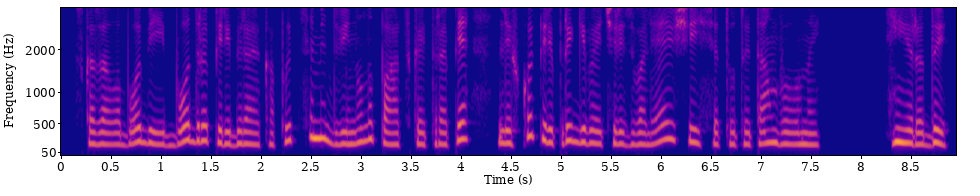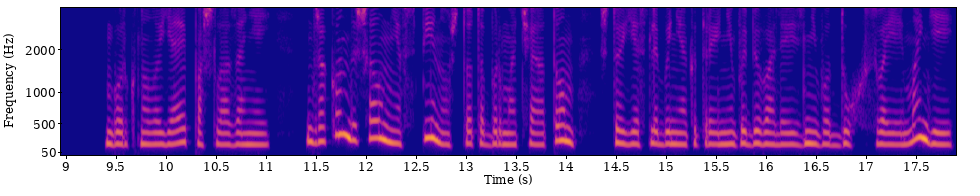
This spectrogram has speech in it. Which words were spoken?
— сказала Бобби и, бодро перебирая копытцами, двинула по адской тропе, легко перепрыгивая через валяющиеся тут и там валуны. «Ироды!» — буркнула я и пошла за ней. Дракон дышал мне в спину, что-то бормоча о том, что если бы некоторые не выбивали из него дух своей магией,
